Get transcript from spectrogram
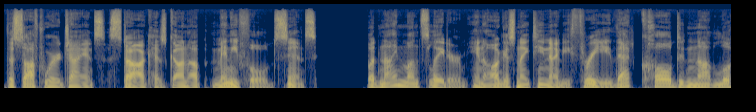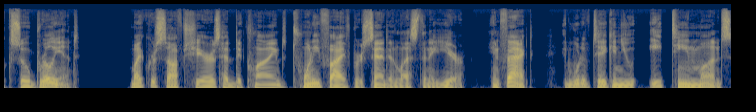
The software giant's stock has gone up manyfold since. But nine months later, in August 1993, that call did not look so brilliant. Microsoft shares had declined 25% in less than a year. In fact, it would have taken you 18 months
